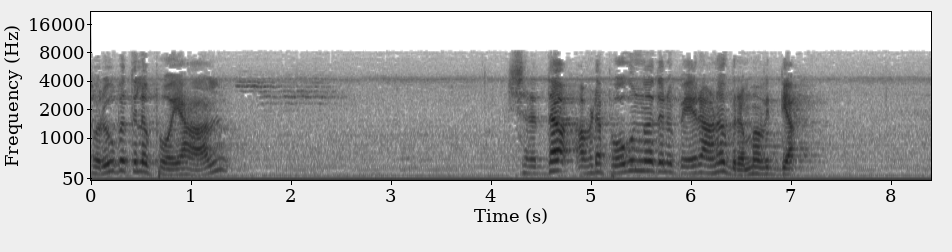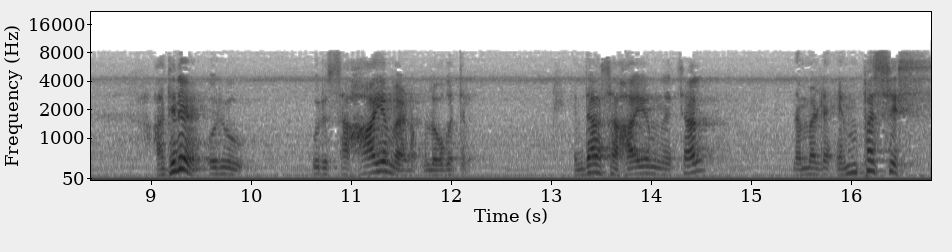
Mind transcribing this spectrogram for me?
ஸ்வரூபத்துல போயால் ശ്രദ്ധ അവിടെ പോകുന്നതിന് പേരാണ് ബ്രഹ്മവിദ്യ. അതിന് ഒരു ഒരു സഹായം വേണം ലോകത്തിൽ. എന്താ സഹായം എന്ന് വെച്ചാൽ നമ്മളുടെ എംഫസിസ്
